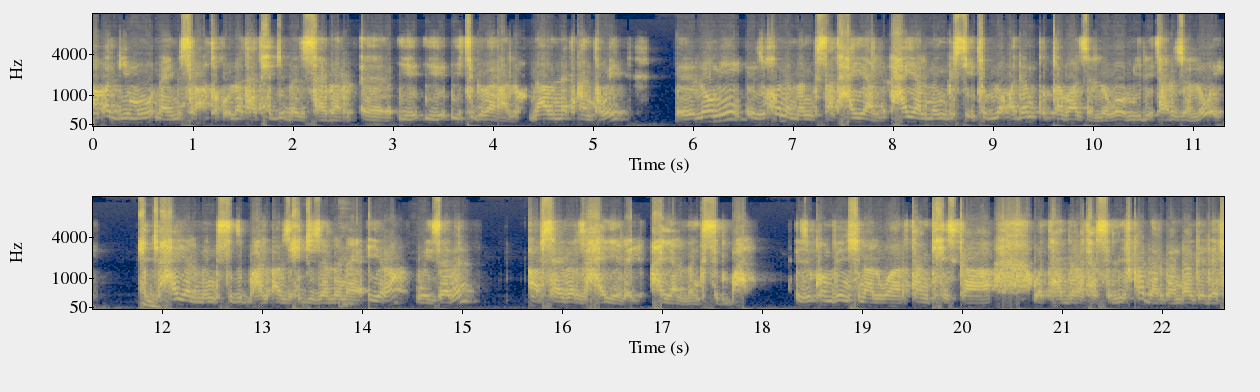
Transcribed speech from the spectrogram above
ኣቐዲሙ ናይ ምስራቕ ተኽእሎታት ሕጂ በዚ ሳይበር ይትግበር ኣሎ ንኣብነት ኣንተ ወይ ሎሚ ዝኾነ መንግስታት ሓያል ሓያል መንግስቲ እትብሎ ቀደም ቁጠባ ዘለዎ ሚሊታሪ ዘለዎ እዩ ሕጂ ሓያል መንግስቲ ዝብሃል ኣብዚ ሕጂ ዘለናዮ ኢራ ወይ ዘበን ኣብ ሳይበር ዝሓየለ እዩ ሓያል መንግስቲ ዝብሃል እዚ ኮንቨንሽናል ዋር ታንኪ ሒዝካ ወተሃደራት ኣሰሊፍካ ዳርጋ እንዳገደፈ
